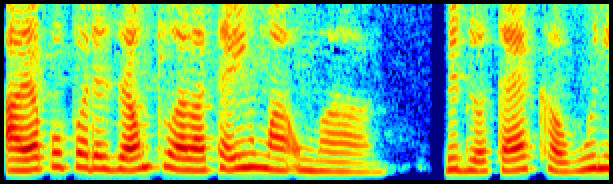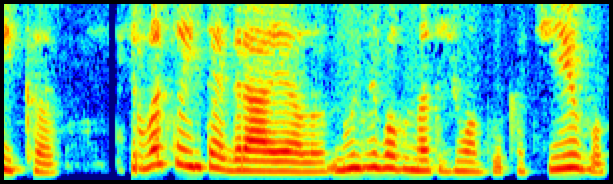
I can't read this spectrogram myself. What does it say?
A Apple, por exemplo, ela tem uma, uma biblioteca única se você integrar ela no desenvolvimento de um aplicativo,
